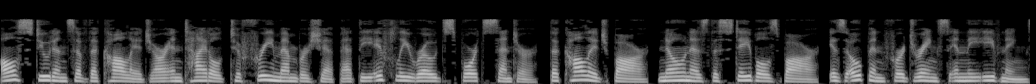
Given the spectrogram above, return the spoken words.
all students of the college are entitled to free membership at the Iffley Road Sports Centre. The college bar, known as the Stables Bar, is open for drinks in the evenings,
